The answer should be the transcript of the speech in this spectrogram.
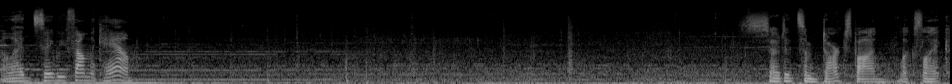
Well, I'd say we found the camp. So did some Darkspawn, looks like.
